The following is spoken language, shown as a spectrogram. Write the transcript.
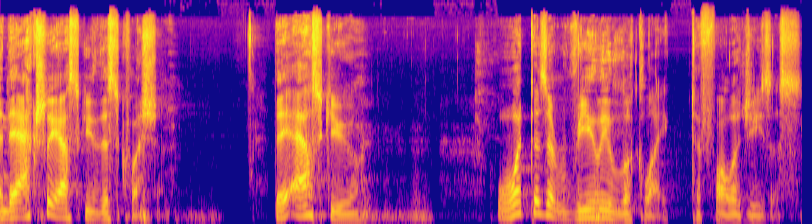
and they actually ask you this question They ask you, What does it really look like to follow Jesus?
